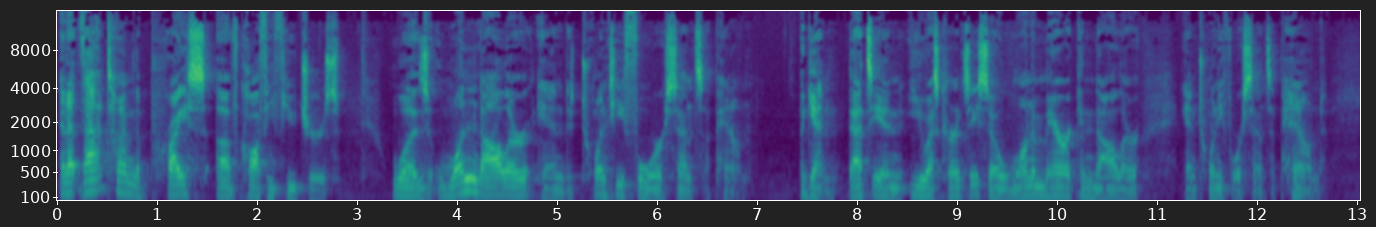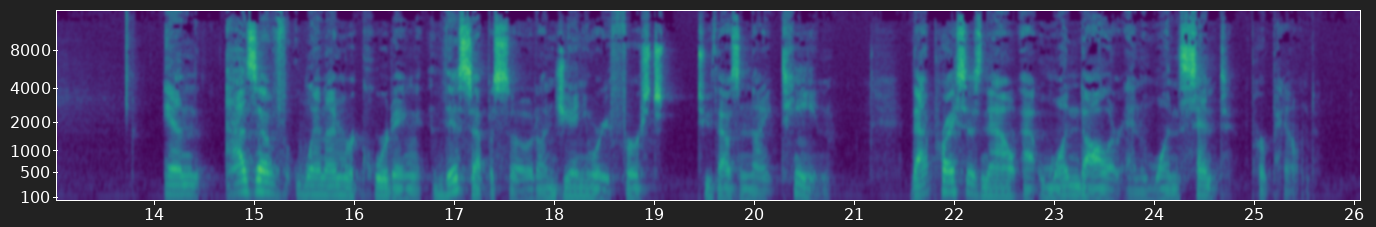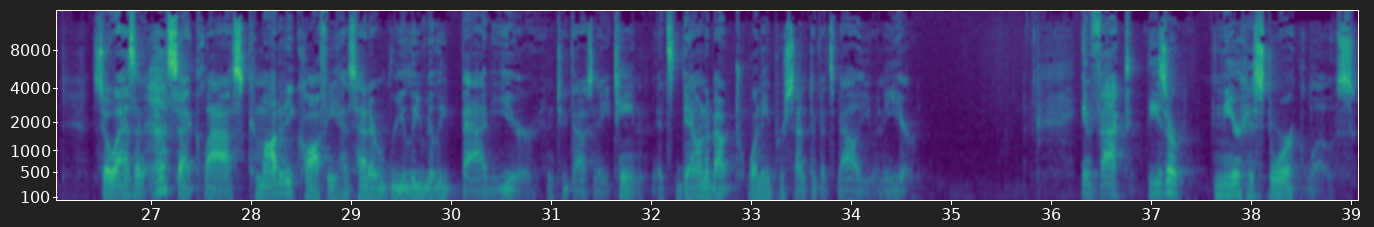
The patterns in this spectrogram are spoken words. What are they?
And at that time, the price of coffee futures was $1.24 a pound. Again, that's in US currency, so one American dollar and 24 cents a pound. And as of when I'm recording this episode on January 1st, 2019, that price is now at $1.01 per pound. So, as an asset class, commodity coffee has had a really, really bad year in 2018. It's down about 20% of its value in a year. In fact, these are near historic lows.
